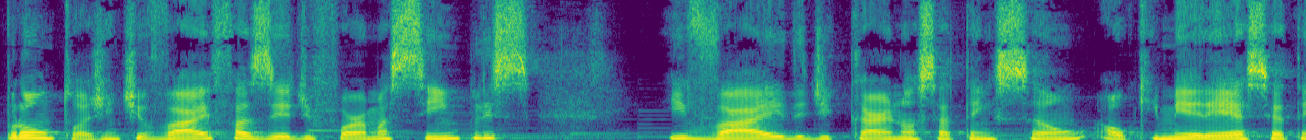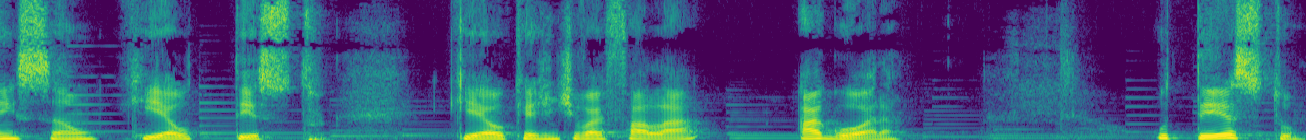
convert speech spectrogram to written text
pronto, a gente vai fazer de forma simples e vai dedicar nossa atenção ao que merece atenção, que é o texto, que é o que a gente vai falar agora. O texto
